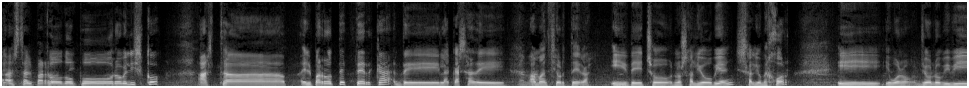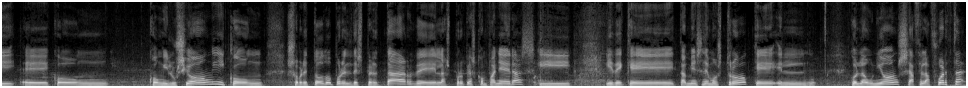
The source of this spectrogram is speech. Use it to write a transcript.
hasta el parrote. Todo por obelisco hasta el parrote cerca de la casa de Amancio Ortega. Y de hecho nos salió bien, salió mejor. Y, y bueno, yo lo viví eh, con con ilusión y con, sobre todo, por el despertar de las propias compañeras y, y de que también se demostró que con la unión se hace la fuerza.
